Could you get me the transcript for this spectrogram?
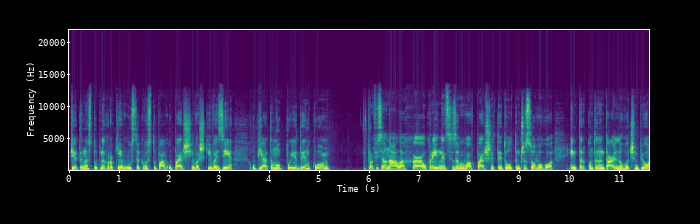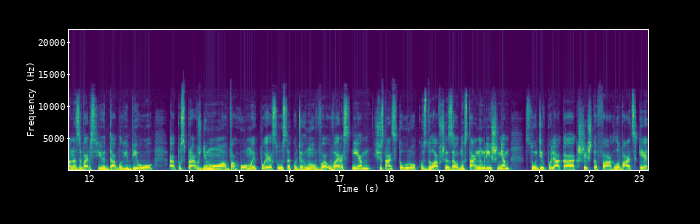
п'яти наступних років Усик виступав у першій важкій вазі у п'ятому поєдинку. В професіоналах е, українець завоював перший титул тимчасового інтерконтинентального чемпіона за версією WBO. Е, По справжньому вагомий пояс Усак одягнув у вересні 16-го року, здолавши за одностайним рішенням суддів поляка Кшиштофа Гловацькі.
